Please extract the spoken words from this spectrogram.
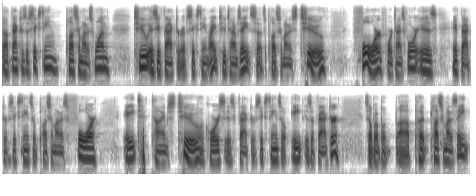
uh, factors of 16 plus or minus 1. 2 is a factor of 16, right? 2 times 8, so that's plus or minus 2. 4, 4 times 4 is a factor of 16, so plus or minus 4. 8 times 2, of course, is a factor of 16, so 8 is a factor. So we'll uh, put plus or minus 8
